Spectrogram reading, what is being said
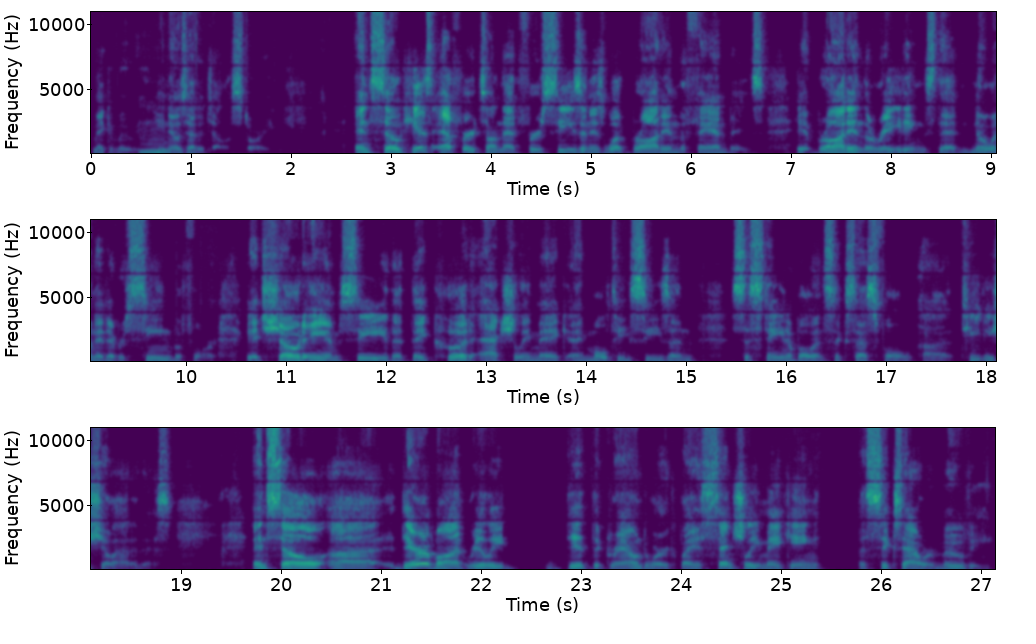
make a movie. Mm. He knows how to tell a story. And so his efforts on that first season is what brought in the fan base. It brought in the ratings that no one had ever seen before. It showed AMC that they could actually make a multi season, sustainable, and successful uh, TV show out of this. And so uh, Darabont really did the groundwork by essentially making a six hour movie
